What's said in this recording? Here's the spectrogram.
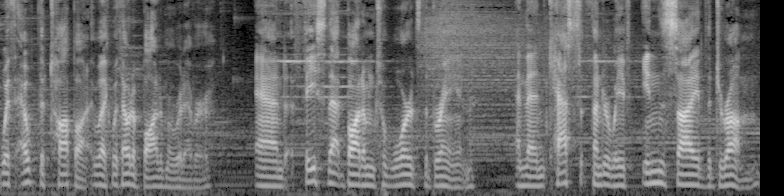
without the top on like without a bottom or whatever, and face that bottom towards the brain, and then cast Thunderwave inside the drum.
